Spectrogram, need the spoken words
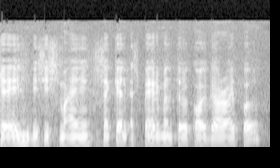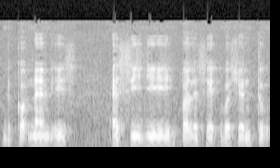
Okay, this is my second experimental coil gun rifle. The code name is SCG Pelesit version 2.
